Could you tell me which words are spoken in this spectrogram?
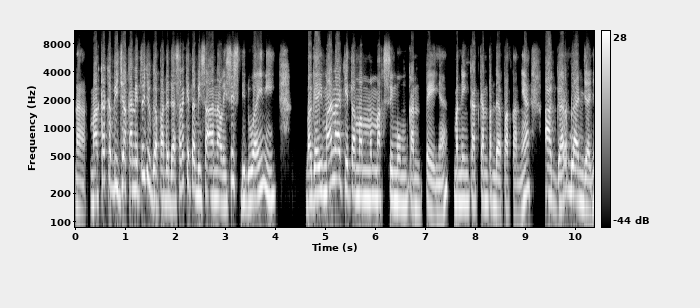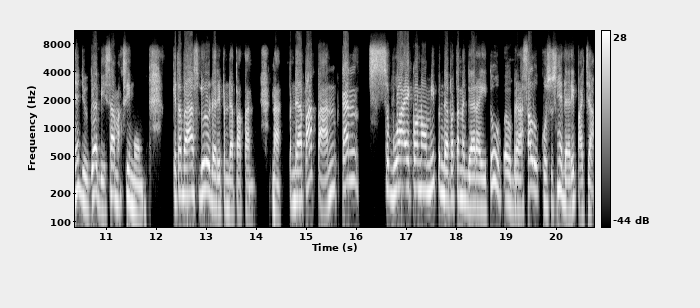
Nah, maka kebijakan itu juga pada dasarnya kita bisa analisis di dua ini bagaimana kita memaksimumkan P-nya, meningkatkan pendapatannya agar belanjanya juga bisa maksimum. Kita bahas dulu dari pendapatan. Nah, pendapatan kan sebuah ekonomi pendapatan negara itu e, berasal khususnya dari pajak.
